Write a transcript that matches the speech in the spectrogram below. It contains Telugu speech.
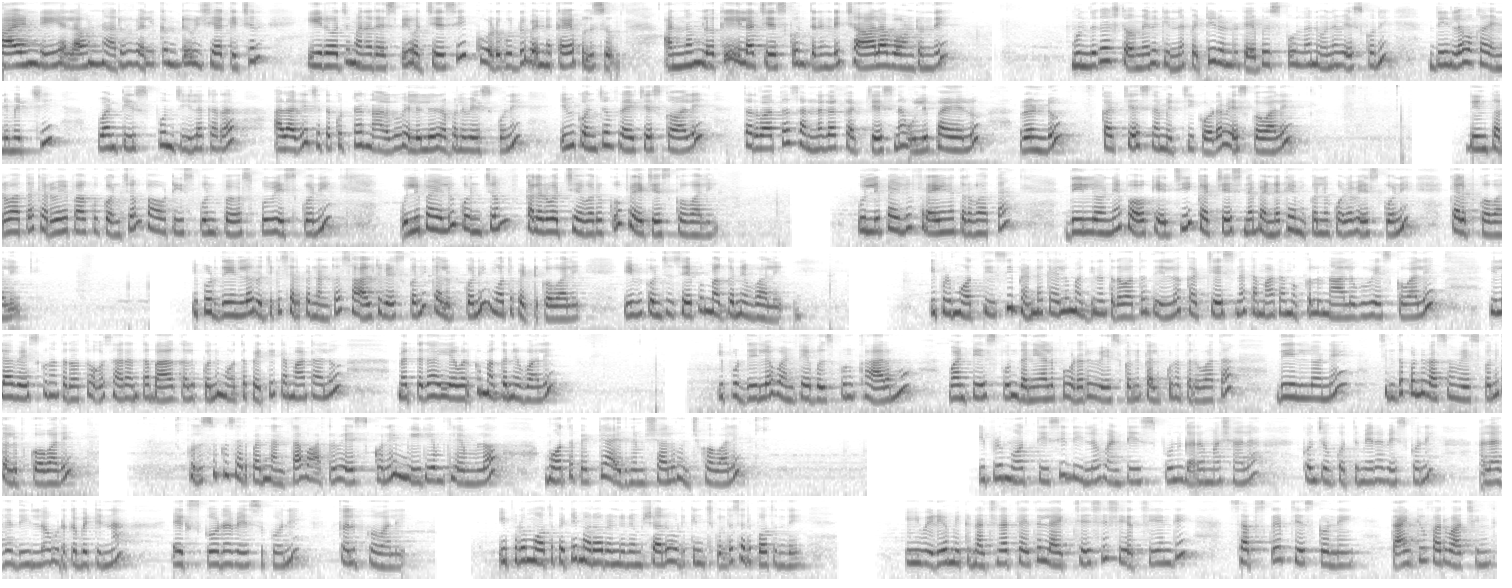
హాయ్ అండి ఎలా ఉన్నారు? Welcome to Vijaya kitchen. ఈరోజు మన రెసిపీ వచ్చేసి కోడిగుడ్డు బెండకాయ పులుసు. అన్నంలోకి ఇలా చేసుకొని తినండి చాలా బాగుంటుంది. ముందుగా స్టవ్ మీద గిన్నె పెట్టి రెండు టేబుల్ స్పూన్ల నూనె వేసుకొని దీనిలో ఒక ఎండుమిర్చి వన్ టీ స్పూన్ జీలకర్ర అలాగే చితకుట్ట నాలుగు వెల్లుల్లి రబ్బలు వేసుకొని ఇవి కొంచెం ఫ్రై చేసుకోవాలి. తర్వాత సన్నగా కట్ చేసిన ఉల్లిపాయలు రెండు కట్ చేసిన మిర్చి కూడా వేసుకోవాలి. దీని తర్వాత కరివేపాకు కొంచెం పావు టీ స్పూన్ పసుపు వేసుకొని ఉల్లిపాయలు కొంచెం కలర్ వచ్చే వరకు ఫ్రై చేసుకోవాలి. ఉల్లిపాయలు ఫ్రై అయిన తర్వాత దీనిలోనే పావు కేజీ కట్ చేసిన బెండకాయ ముక్కలను కూడా వేసుకొని కలుపుకోవాలి. ఇప్పుడు దీనిలో రుచికి సరిపడినంత సాల్ట్ వేసుకొని కలుపుకొని మూత పెట్టుకోవాలి. ఇవి కొంచెం సేపు మగ్గనివ్వాలి. ఇప్పుడు మూత తీసి బెండకాయలు మగ్గిన తర్వాత దీనిలో కట్ చేసిన టమాటా ముక్కలు నాలుగు వేసుకోవాలి. ఇలా వేసుకున్న తర్వాత ఒకసారి అంతా బాగా కలుపుకొని మూత పెట్టి టమాటాలు మెత్తగా అయ్యే వరకు మగ్గనివ్వాలి. ఇప్పుడు దీనిలో వన్ టేబుల్ స్పూన్ కారము వన్ టీ స్పూన్ ధనియాల పౌడర్ వేసుకొని కలుపుకున్న తర్వాత దీనిలోనే చింతపండు రసం వేసుకొని కలుపుకోవాలి. పులుసుకు సరిపడినంత వాటర్ వేసుకొని మీడియం ఫ్లేమ్లో మూత పెట్టి ఐదు నిమిషాలు ఉంచుకోవాలి. ఇప్పుడు మూత తీసి దీనిలో one teaspoon garam masala కొంచెం కొత్తిమీర వేసుకొని అలాగే దీనిలో ఉడకబెట్టిన ఎగ్స్ కూడా వేసుకొని కలుపుకోవాలి. ఇప్పుడు మూత పెట్టి మరో రెండు నిమిషాలు ఉడికించుకుంటే సరిపోతుంది. ఈ వీడియో మీకు నచ్చినట్లయితే లైక్ చేసి షేర్ చేయండి. సబ్స్క్రైబ్ చేసుకోండి. Thank you for watching.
